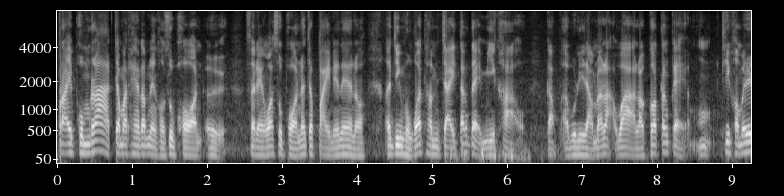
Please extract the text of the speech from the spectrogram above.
ไพรพรมราชจะมาแทนตำแหน่งของสุพร เออ แสดงว่าสุพรน่าจะไปแน่ๆเนาะจริงผมก็ทำใจตั้งแต่มีข่าวกับอบุรีรัมย์แล้วล่ะว่า แล้วก็ตั้งแต่ที่เขาไม่ได้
